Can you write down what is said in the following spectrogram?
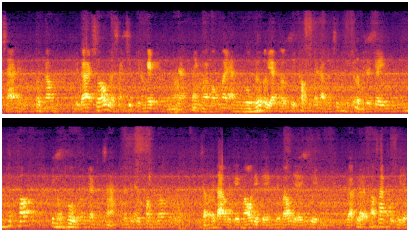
xã này thuần nông thì đa số là sản xuất về nông nghiệp Dạ. nhưng mà một mai anh nguồn nước nó bị ảnh hưởng thì không có thể nào sản xuất được được thì gây thất thoát cái nguồn thu của nông dân Dạ. nên chúng tôi không có Dạ. tạo điều kiện mọi điều kiện để bảo vệ cái quyền và cái lợi ích hợp pháp của người dân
